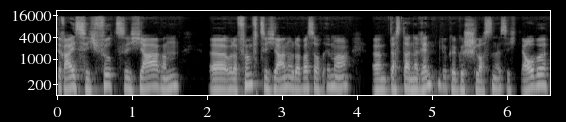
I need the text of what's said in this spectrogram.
30, 40 Jahren äh, oder 50 Jahren oder was auch immer, äh, dass da eine Rentenlücke geschlossen ist. Ich glaube,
